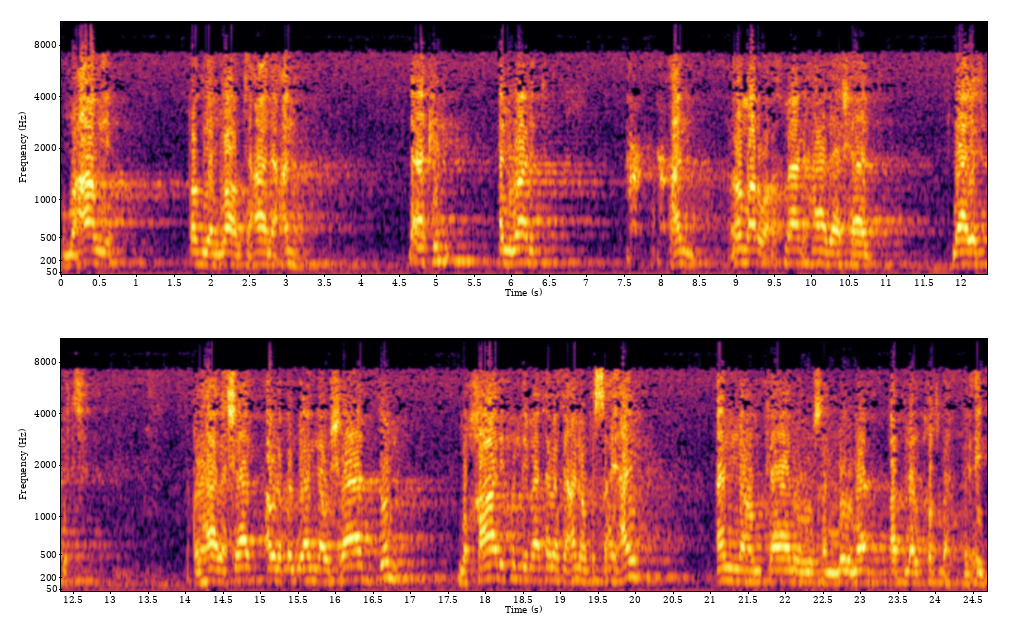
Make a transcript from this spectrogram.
ومعاوية رضي الله تعالى عنهم لكن الوارد عن عمر وعثمان هذا شاذ لا يثبت. نقول هذا شاذ أو نقول بأنه شاذ مخالف لما ثبت عنهم في الصحيحين أنهم كانوا يصلون قبل الخطبة في العيد.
